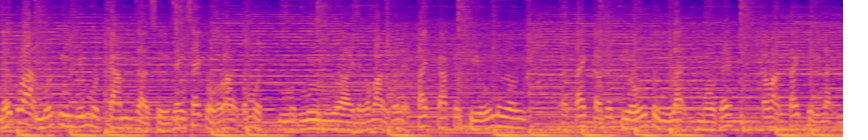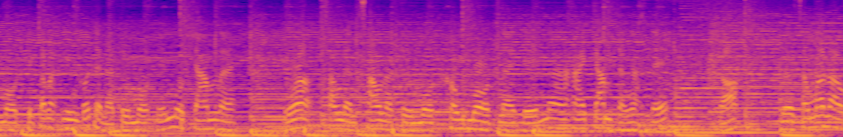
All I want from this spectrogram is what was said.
Nếu các bạn muốn in đến 100 giả sử danh sách của các bạn có một một nghìn người thì các bạn có thể tách các cái phiếu lương à, tách các cái phiếu từng lệnh một đấy các bạn tách từng lệnh một thì các bạn in có thể là từ 1 đến 100 này đúng không? Xong lần sau là từ 101 này đến à, 200 chẳng hạn thế. Đó. Rồi xong bắt đầu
